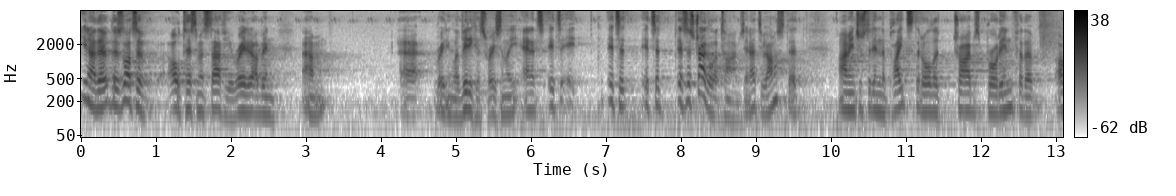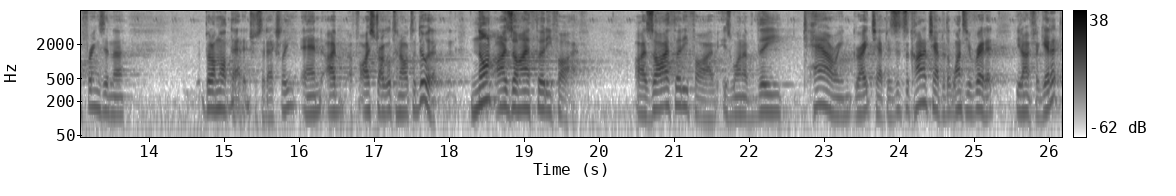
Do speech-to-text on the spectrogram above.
you know, there, there's lots of Old Testament stuff. You read it. I've been um, uh, reading Leviticus recently, and it's, it's, it, it's, a, it's, a, it's a struggle at times, you know, to be honest. That I'm interested in the plates that all the tribes brought in for the offerings in the but I'm not that interested actually, and I, I struggle to know what to do with it. Not Isaiah 35. Isaiah 35 is one of the towering great chapters. It's the kind of chapter that once you've read it, you don't forget it,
